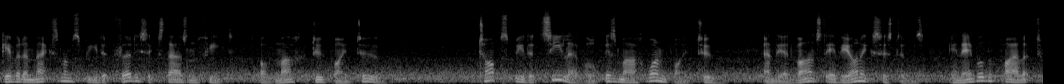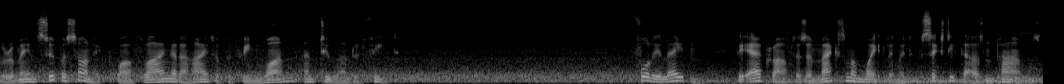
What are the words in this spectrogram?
give it a maximum speed at 36,000 feet of Mach 2.2. Top speed at sea level is Mach 1.2, and the advanced avionics systems enable the pilot to remain supersonic while flying at a height of between 1 and 200 feet. Fully laden, the aircraft has a maximum weight limit of 60,000 pounds,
